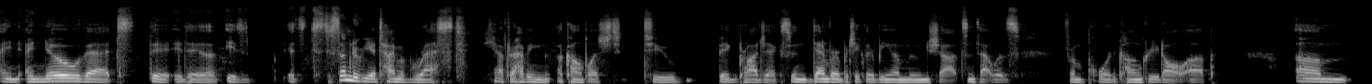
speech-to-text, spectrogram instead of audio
I, I know that it is it's to some degree a time of rest after having accomplished two big projects, and Denver in particular being a moonshot since that was from poured concrete all up. Um,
